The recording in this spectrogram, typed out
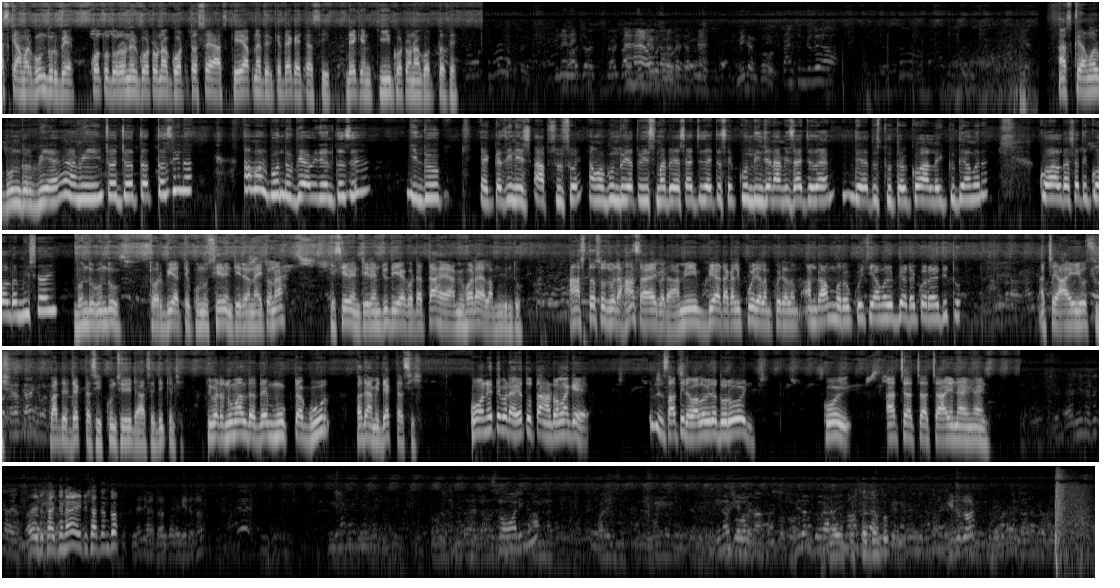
আজকে আমার বন্ধুর ব্যাগ। কত ধরনের ঘটনা ঘটতেছে আজকে আপনাদেরকে দেখাইতাছি। দেখেন কি ঘটনা ঘটতেছে। আজকে আমার বন্ধুর বিয়ে আমি সহ্য করতেছি না। আমার বন্ধু বিয়ে ফেলতেছে কিন্তু একটা জিনিস আফসুস হয়। আমার বন্ধু এত স্মার্ট হয়ে সাহায্য যাইতেছে কোন দিন যেন আমি সাহায্য যাই দে দোস্ত, তোর কোয়ালটা একটু দে আমার। কোয়ালটার সাথে কোয়ালটা মিশাই। বন্ধু বন্ধু, তোর বিয়াতে কোনো সিরেন টিরেন নাই তো না? এই সিরেন টিরেন যদি একটা তাহে আমি হড়া এলাম কিন্তু। হাসতে সোচ বেটা, হাস আয় বেটা, আমি বিয়াটা খালি কইরালাম কইরালাম আমরা আম্মারও কইছি আমার বিয়াটা করাই দিত। আচ্ছা আই ওসি বাদে দেখতাছি কোন সিঁড়িটা আছে দেখেছি তুই বেটা নুমাল দা দে মুখটা গুড় বাদে আমি দেখতাছি। কোন এতে বেটা এত তাঁটন লাগে? সাথীরা ভালো করে ধরুন। কই? আচ্ছা আচ্ছা আচ্ছা আইন আইন আইন। এইটু সাইড দেন এইটু সাইড দেন তো। একটু সাইড দেন তো।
